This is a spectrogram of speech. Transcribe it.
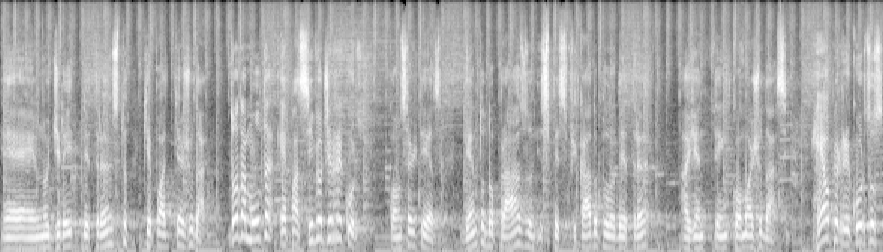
é, no direito de trânsito que pode te ajudar. Toda multa é passível de recurso. Com certeza. Dentro do prazo especificado pelo Detran, a gente tem como ajudar, sim. Help Recursos,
